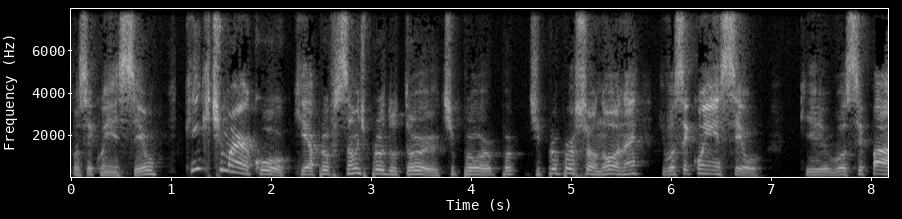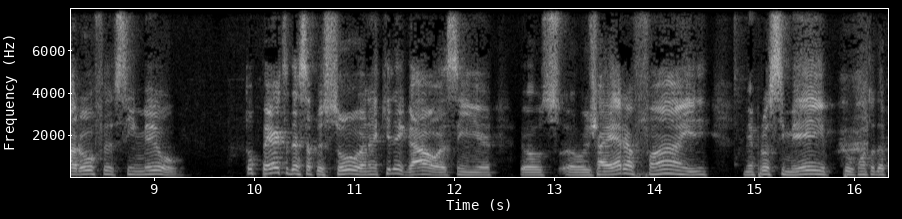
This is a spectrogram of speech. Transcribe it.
você conheceu. Quem que te marcou que a profissão de produtor te, pro, te proporcionou, né? Que você conheceu? Que você parou e falou assim, meu, tô perto dessa pessoa, né? Que legal, assim, eu, eu já era fã e me aproximei por conta da.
